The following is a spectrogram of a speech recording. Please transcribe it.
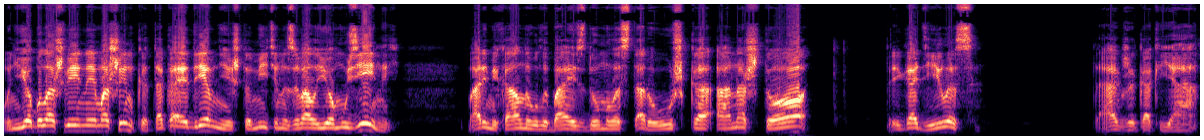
У нее была швейная машинка, такая древняя, что Митя называл ее музейной. Марья Михайловна, улыбаясь, думала, старушка, а на что? Пригодилась. Так же, как я.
